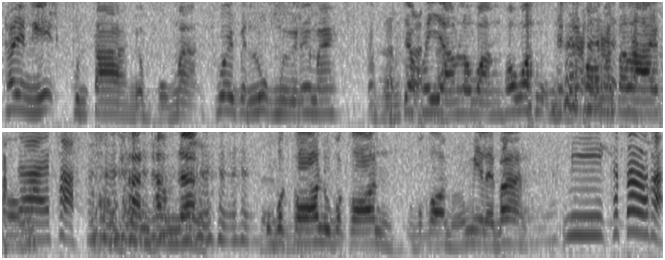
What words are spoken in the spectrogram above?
ถ้าอย่างนี้คุณตาเดี๋ยวผมอะช่วยเป็นลูกมือได้ไหม แต่ผมจะพยายามระวัง เพราะว่าผมเห็นความอันตรายของได้ค่ะ ของการทำนะ อุปกรณ์อุปกรณ์ อุปกรณ์ผมต้องมีอะไรบ้างมีคัตเตอร์ค่ะ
